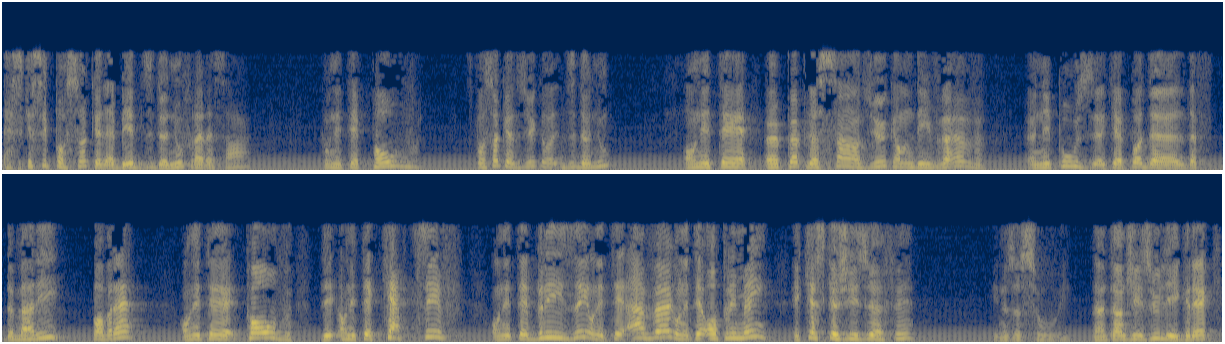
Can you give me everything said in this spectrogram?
Est-ce que c'est pas ça que la Bible dit de nous, frères et sœurs? Qu'on était pauvres? C'est pas ça que Dieu dit de nous? On était un peuple sans Dieu, comme des veuves, une épouse qui n'a pas de, de, de, mari, pas vrai? On était pauvres, on était captifs, on était brisés, on était aveugles, on était opprimés. Et qu'est-ce que Jésus a fait? Il nous a sauvés. Dans le temps de Jésus, les Grecs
